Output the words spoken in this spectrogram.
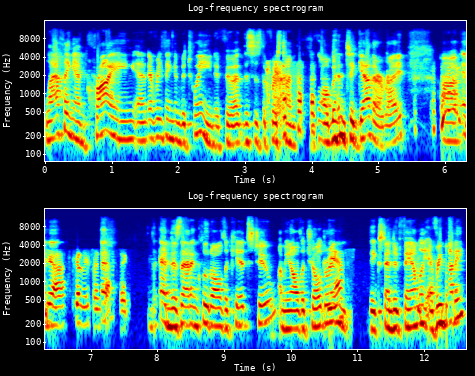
laughing and crying and everything in between. If uh, this is the first time we've all been together, right? Uh, and, yeah, it's going to be fantastic. And does that include all the kids too? I mean, all the children, Yes. the extended family, everybody.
